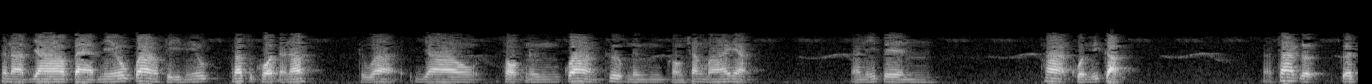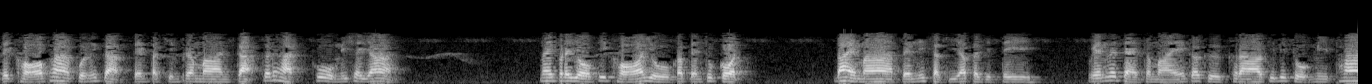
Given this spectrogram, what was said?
ขนาดยาวแปดนิ้วกว้างสี่นิ้วพระสุคตนะนะถือว่ายาวศอกหนึ่งกว้างคืบหนึ่งของช่างไม้เนี่ย อันนี้เป็นผ้าควรวิกับ ถ้าเกิดเกิดไปขอผ้าควรวิกับเป็นปัจฉิมประมาณกะพฤหัสผู้มิชญาตในประโยคที่ขออยู่ก็เป็นทุกกฎได้มาเป็นนิสกิยปจิตตีเว้นไว้แต่สมัยก็คือคราวที่พิสุมีผ้า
